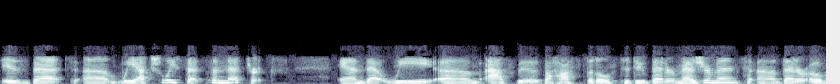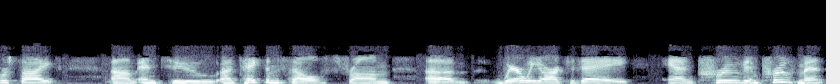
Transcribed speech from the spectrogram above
is that um, we actually set some metrics and that we um, ask the, the, hospitals to do better measurement, uh, better oversight, um, and to uh, take themselves from um, where we are today and prove improvement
